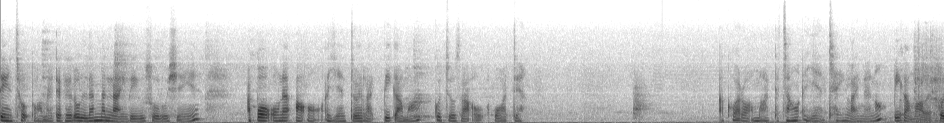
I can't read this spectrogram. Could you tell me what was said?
တင်ချုပ်သွားမယ်တကယ်လို့လက်မနိုင်သေးဘူးဆိုလို့ရှိရင်အပေါ်အောင်နဲ့အောက်အောင်အရင်တွဲလိုက်ပြီးကမှကိုကျိုးစာအုပ်အပေါ်တင်အခုကတော့အမတစ်ချောင်းအရင်ထိန်းလိုက်မယ်နော်ပြီးကမှပဲကို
